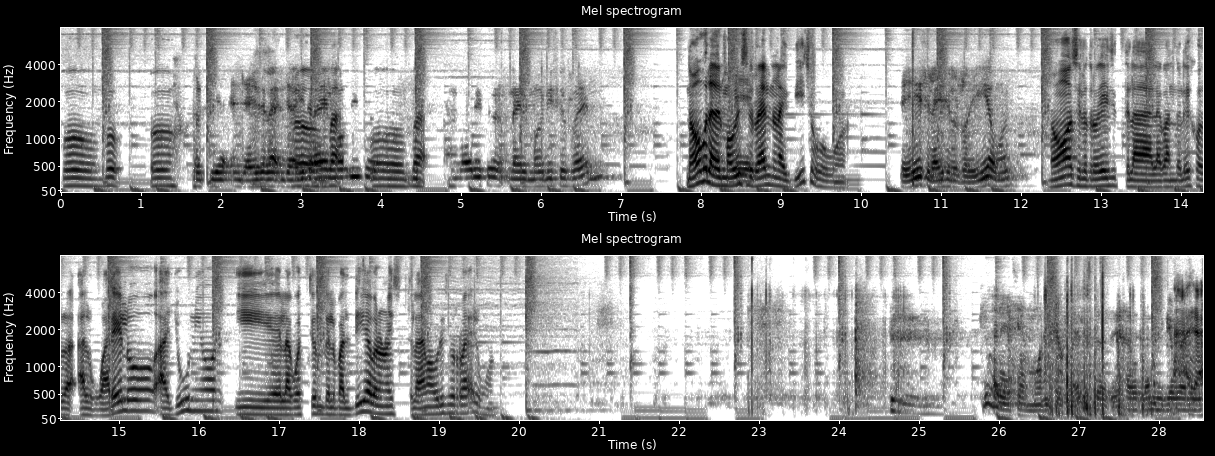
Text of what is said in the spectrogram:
bombo, bombo, Porque ya, ya ya la del Mauricio Israel. No, pues la del Mauricio. Israel no la has dicho, weón. Sí, se la hice el otro día, weón. No, si el otro día hiciste la, la cuando le dijo al Guarelo, a Junior y eh, la cuestión del Valdía, pero no hiciste la de Mauricio Israel, weón. ¿Qué me decía Mauricio Israel? Ah,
